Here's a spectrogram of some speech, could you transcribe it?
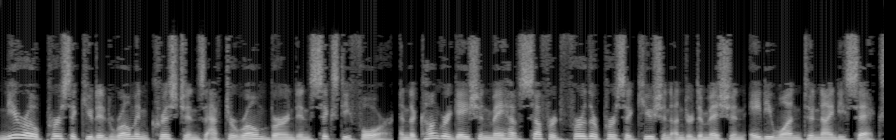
Nero persecuted Roman Christians after Rome burned in 64, and the congregation may have suffered further persecution under Domitian 81 -96.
